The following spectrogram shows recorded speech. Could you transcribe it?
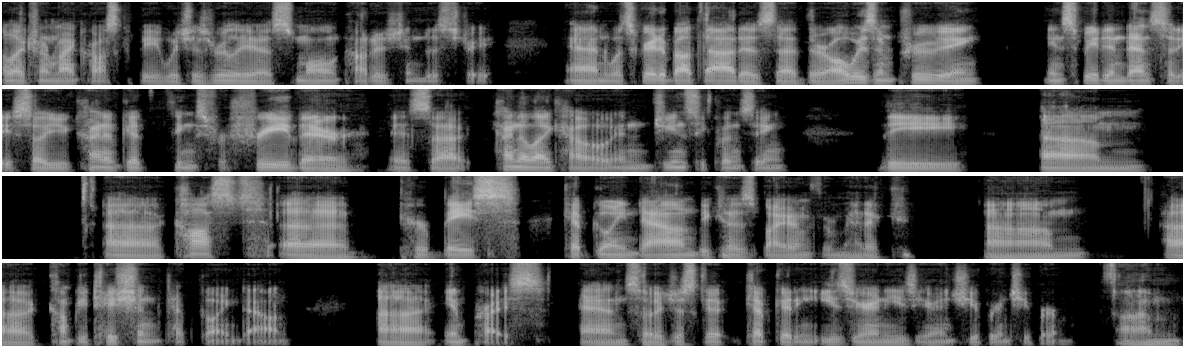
electron microscopy, which is really a small cottage industry. And what's great about that is that they're always improving in speed and density. So you kind of get things for free there. It's uh, kind of like how in gene sequencing, the um, uh, cost uh, per base kept going down because bioinformatic um, uh, computation kept going down uh, in price. And so it just get, kept getting easier and easier and cheaper and cheaper um,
